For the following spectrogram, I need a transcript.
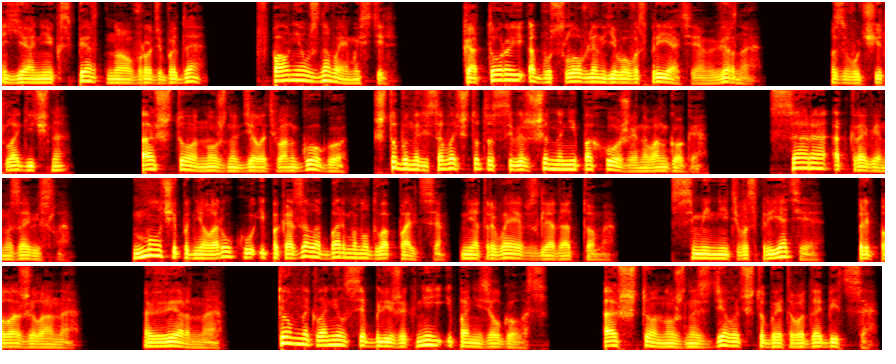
Я не эксперт, но вроде бы да. Вполне узнаваемый стиль, который обусловлен его восприятием, верно? Звучит логично. А что нужно делать Ван Гогу, чтобы нарисовать что-то совершенно не похожее на Ван Гога? Сара откровенно зависла. Молча подняла руку и показала бармену два пальца, не отрывая взгляда от Тома. «Сменить восприятие?» — предположила она. «Верно». Том наклонился ближе к ней и понизил голос. «А что нужно сделать, чтобы этого добиться?»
